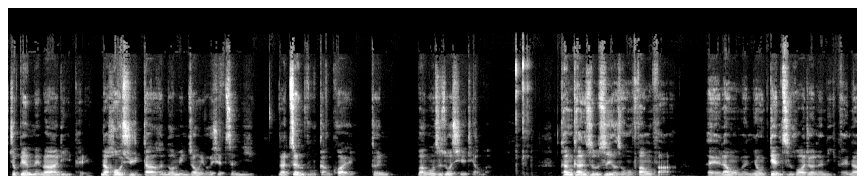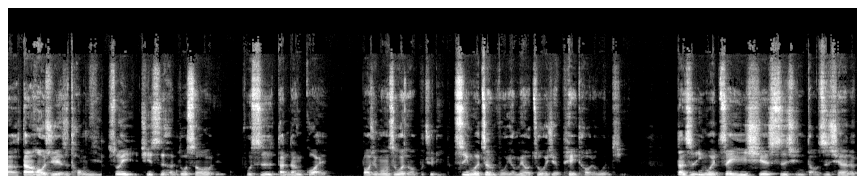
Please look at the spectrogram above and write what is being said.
就变没办法理赔。那后续当然很多民众有一些争议，那政府赶快跟保公司做协调嘛，看看是不是有什么方法。哎，让我们用电子化就能理赔，那当然后续也是同意。所以其实很多时候不是单单怪保险公司为什么不去理，是因为政府有没有做一些配套的问题。但是因为这一些事情导致现在的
